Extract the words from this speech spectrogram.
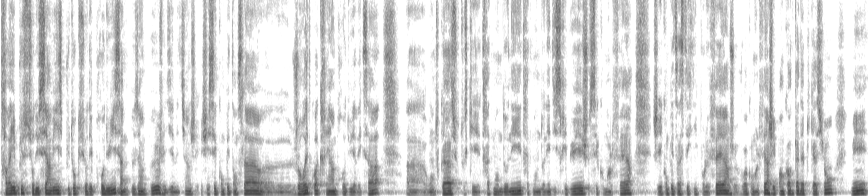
travailler plus sur du service plutôt que sur des produits, ça me pesait un peu. Je me disais, mais tiens, j'ai ces compétences-là, euh, j'aurais de quoi créer un produit avec ça. Euh, ou en tout cas sur tout ce qui est traitement de données, traitement de données distribuées, je sais comment le faire, j'ai les compétences techniques pour le faire, je vois comment le faire, j'ai pas encore de cas d'application, mais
